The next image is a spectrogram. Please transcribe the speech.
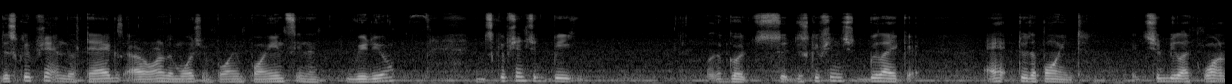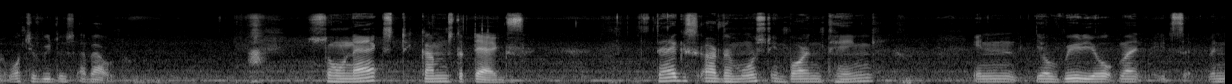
description and the tags are one of the most important points in a video. Description should be good. So description should be like uh, to the point. It should be like what what your video is about. So next comes the tags. Tags are the most important thing in your video when it's when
